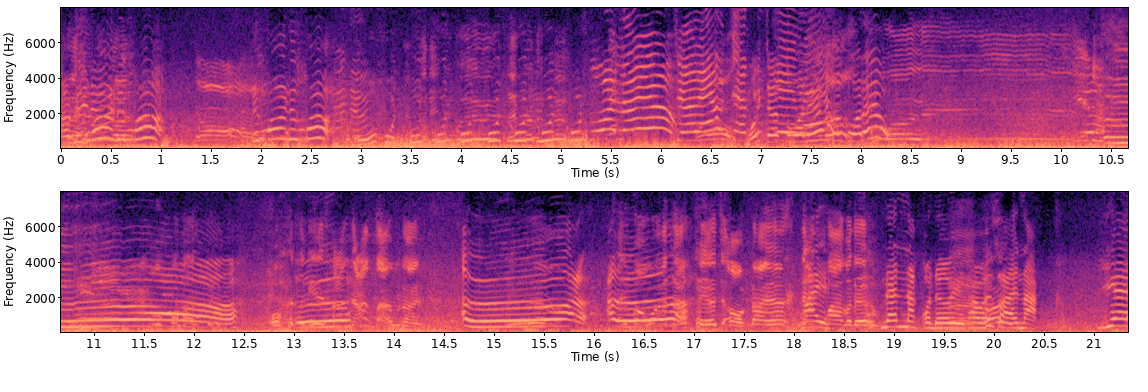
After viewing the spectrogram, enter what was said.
เอาดึงพ่อดึงพ่อดึงพ่อดึงพ่อโอ้โหขุดขุดขุดขุดขุดขุดขุดขุดตัวแล้วเจอแล้วเจอโอ้ยเจอตัวแล้วเจอตัวแล้วเออโอ้ยตะกี้ทางน้ำตามไปหน่อยเออเอไอ้อบอกว่าน้ำเทแล้วจะออกได้ฮะแน่นมากกว่าเดิมแน่นหนักกว่าเดิมอีกทำให้ทรายหนัก เย้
